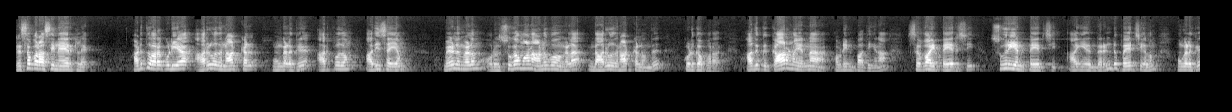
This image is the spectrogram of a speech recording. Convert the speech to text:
ரிஷபராசி நேயர்களே அடுத்து வரக்கூடிய அறுபது நாட்கள் உங்களுக்கு அற்புதம் அதிசயம் மேலும் மேலும் ஒரு சுகமான அனுபவங்களை இந்த அறுபது நாட்கள் வந்து கொடுக்க போகிறார் அதுக்கு காரணம் என்ன அப்படின்னு பார்த்தீங்கன்னா செவ்வாய் பயிற்சி சூரியன் பயிற்சி ஆகிய இந்த ரெண்டு பயிற்சிகளும் உங்களுக்கு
